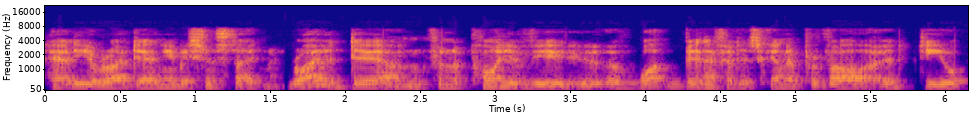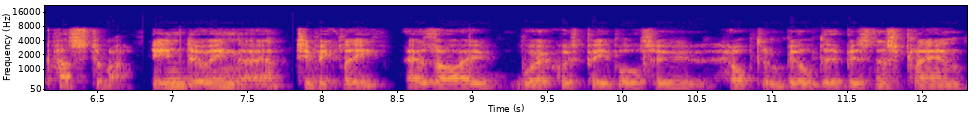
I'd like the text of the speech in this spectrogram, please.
How do you write down your mission statement? Write it down from the point of view of what benefit it's going to provide to your customer. In doing that, typically, as I work with people to help them build their business plan,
